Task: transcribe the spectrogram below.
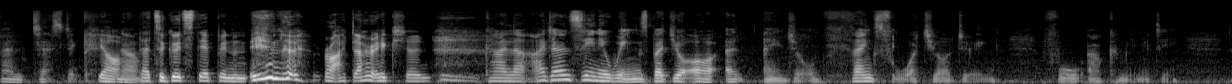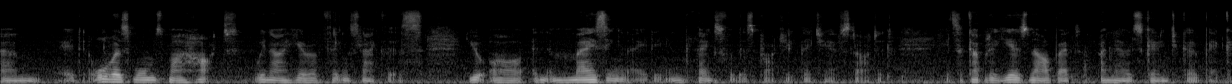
Fantastic. Yeah, Now, that's a good step in in the right direction. Kayla, I don't see any wings, but you are an angel. Thanks for what you are doing for our community. Um, it always warms my heart when I hear of things like this. You are an amazing lady, and thanks for this project that you have started. It's a couple of years now, but I know it's going to go big.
